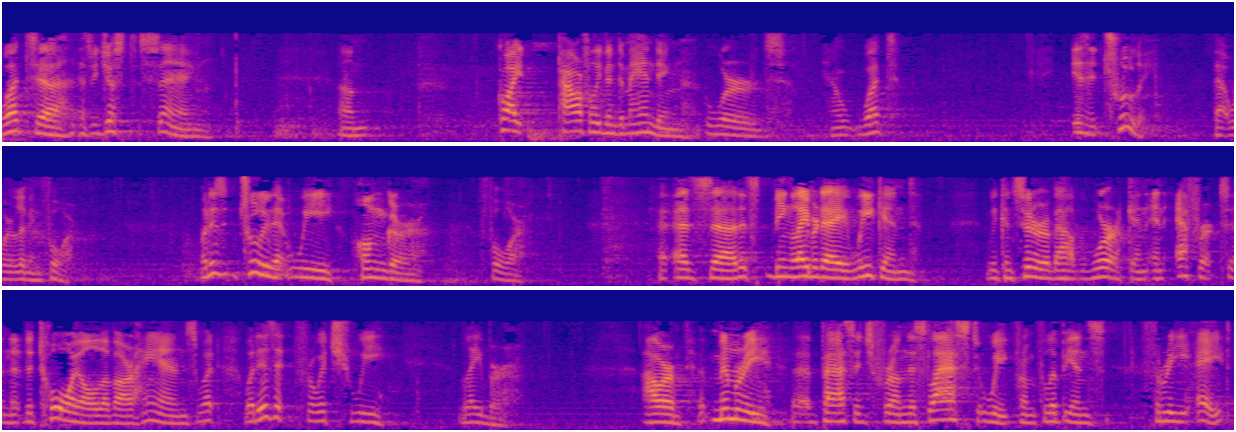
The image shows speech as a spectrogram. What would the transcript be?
What, uh, as we just sang, um, quite powerful, even demanding words. You know, what is it truly that we're living for? What is it truly that we hunger for? As uh, this being Labor Day weekend, we consider about work and, and effort and the, the toil of our hands. What, what is it for which we labor? Our memory uh, passage from this last week, from Philippians 3 8,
